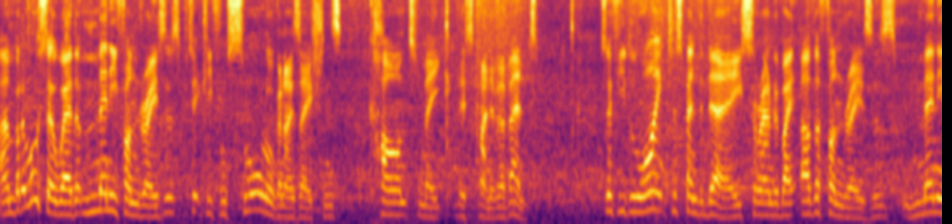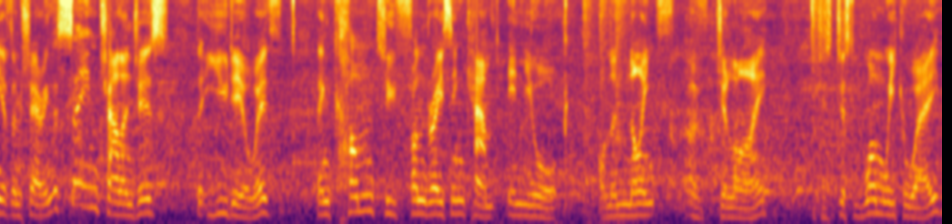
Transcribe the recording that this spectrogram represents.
Um, but I'm also aware that many fundraisers, particularly from small organisations, can't make this kind of event. So if you'd like to spend a day surrounded by other fundraisers, many of them sharing the same challenges that you deal with, then come to Fundraising Camp in York on the 9th of July, which is just one week away.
